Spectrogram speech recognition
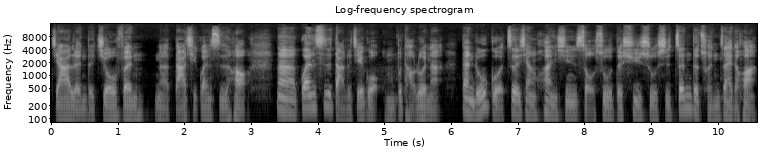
家人的纠纷，那打起官司哈。那官司打的结果我们不讨论啊。但如果这项换心手术的叙述是真的存在的话，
